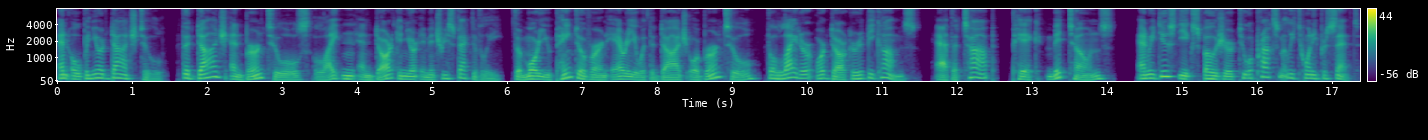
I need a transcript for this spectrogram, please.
and open your Dodge tool. The dodge and burn tools lighten and darken your image respectively. The more you paint over an area with the dodge or burn tool, the lighter or darker it becomes. At the top, pick midtones and reduce the exposure to approximately 20%.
